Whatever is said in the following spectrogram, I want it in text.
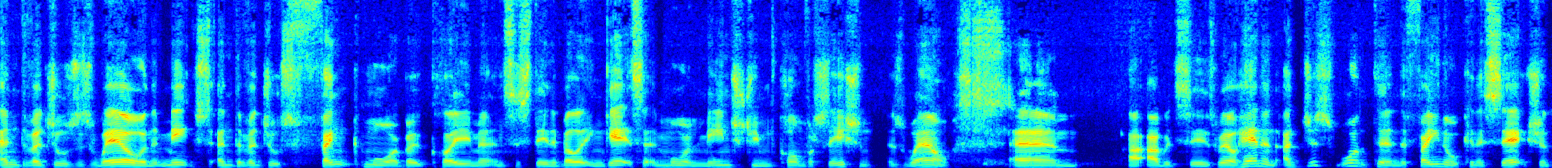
individuals as well, and it makes individuals think more about climate and sustainability and gets it in more mainstream conversation as well. Um, I, I, would say as well, Henning. I just want to in the final kind of section,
